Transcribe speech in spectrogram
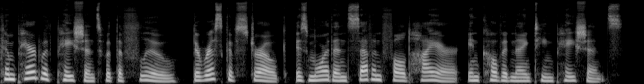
Compared with patients with the flu, the risk of stroke is more than sevenfold higher in COVID 19 patients.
